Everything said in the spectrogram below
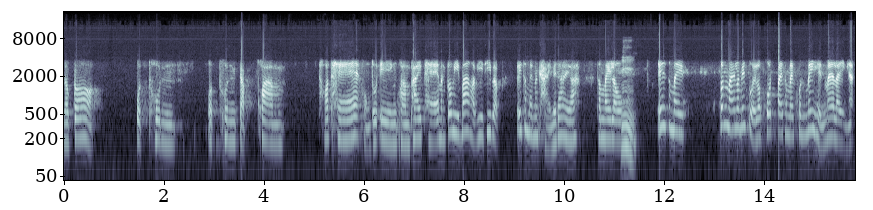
แล้วก็อดทน อดทนกับความ ท้อแท้ของตัวเอง ความพ่ายแพ้มันก็มีบ้างอะพี่ที่แบบ เอ้ยทำไมมันขายไม่ได้วะทำไมเราอืมเอ๊ะทำไม ต้นไม้เราไม่สวยเราโพสต์ไปทำไมคนไม่เห็นแม่อะไรอย่างเงี้ย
